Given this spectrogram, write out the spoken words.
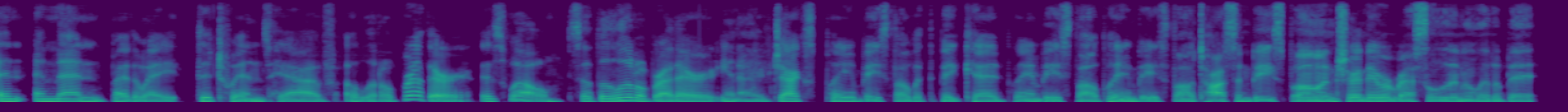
and and then by the way the twins have a little brother as well. So the little brother you know jack's playing baseball with the big kid playing baseball playing baseball tossing baseball i'm sure they were wrestling a little bit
